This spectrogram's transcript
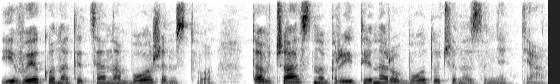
і виконати це набоженство та вчасно прийти на роботу чи на заняття.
